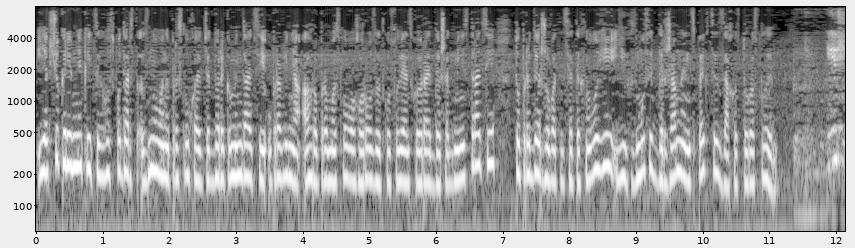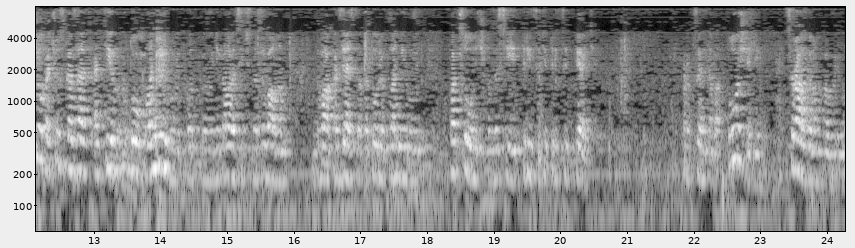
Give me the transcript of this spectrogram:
І якщо керівники цих господарств знову не прислухаються до рекомендацій управління агропромислового розвитку Слов'янської райдержадміністрації, то придержуватися технології їх змусить Державна інспекція захисту рослин. И еще хочу сказать о тех, кто планирует, вот э, Николай Васильевич называл нам два хозяйства, которые планируют подсолнечка засеять 30 и 35 процентов от площади, сразу вам говорю,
